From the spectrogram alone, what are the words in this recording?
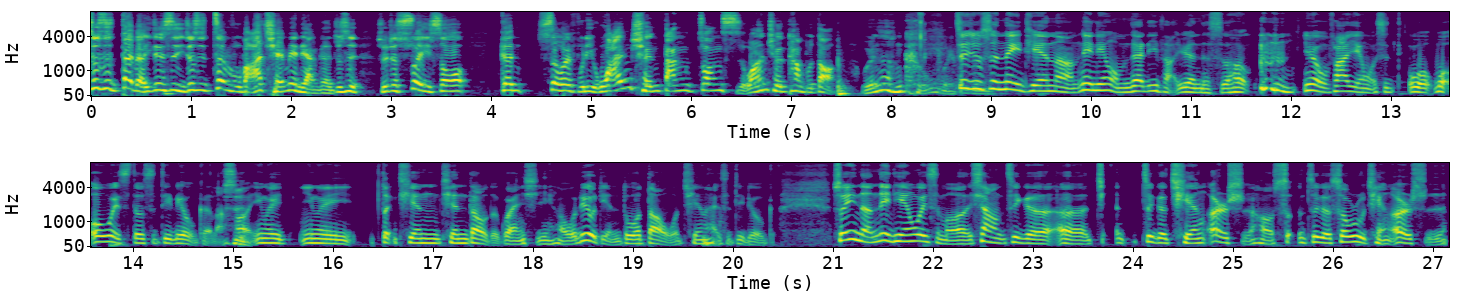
就是代表一件事情，就是政府把它前面两个，就是随着税收跟社会福利完全当装死，完全看不到，我觉得很可恶。这就是那天呢、啊，那天我们在立法院的时候，因为我发言，我是我我 always 都是第六个了哈，因为因为等签签到的关系哈，我六点多到，我签还是第六个，所以呢，那天为什么像这个呃这个前二十哈收这个收入前二十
